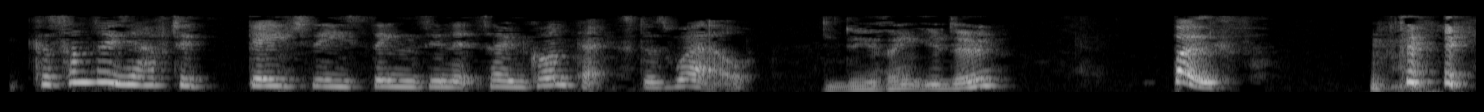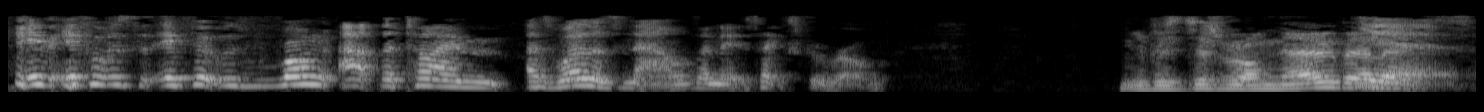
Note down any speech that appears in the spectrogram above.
because sometimes you have to gauge these things in its own context as well. Do you think you do? Both. if, if it was if it was wrong at the time as well as now, then it's extra wrong. If it's just wrong now, then yeah, it's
